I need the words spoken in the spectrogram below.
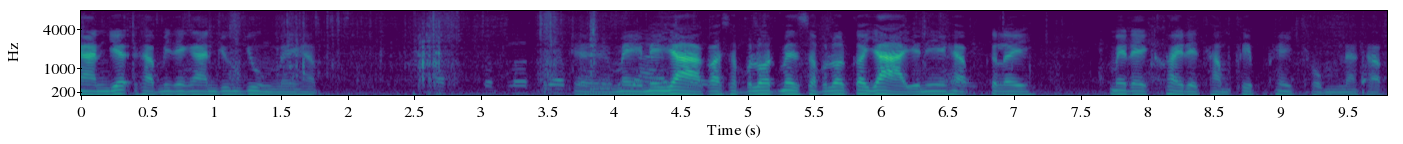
งานเยอะครับ มีแต่งานยุ่งๆเลยครับเออไม่ไม่ยากก็สับปะรดไม่สับปะรดก็หญ้าอยู่นี่ครับ ก็เลยไม่ได้ค่อยได้ทำคลิปให้ชมนะครับ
